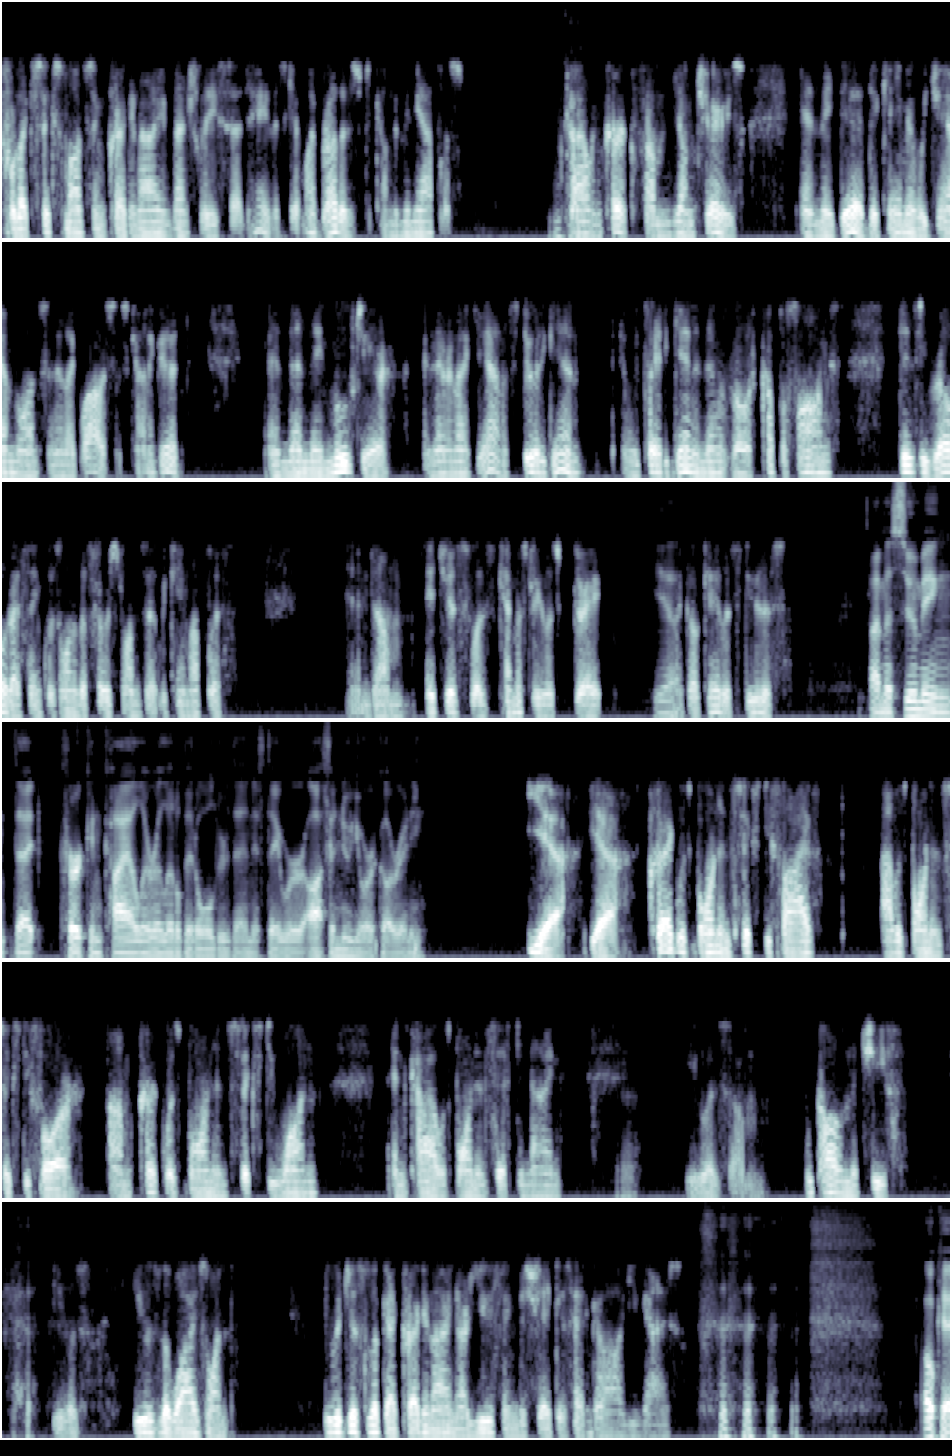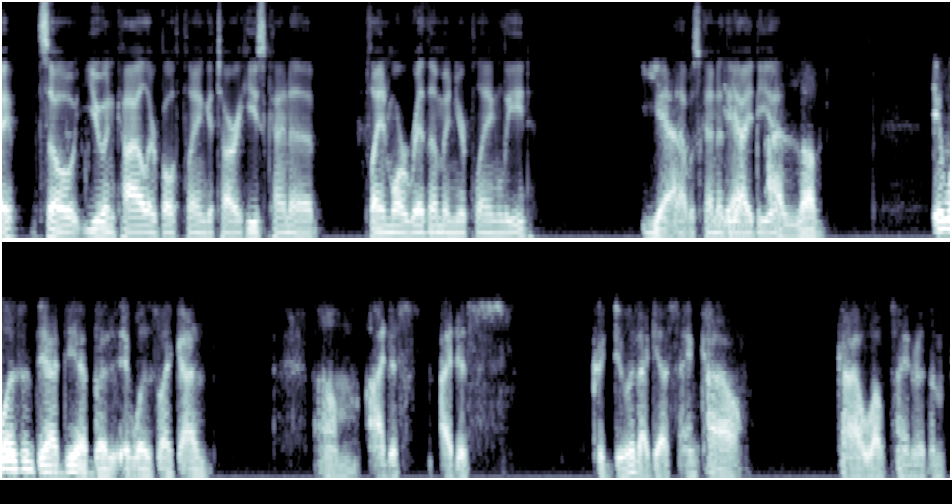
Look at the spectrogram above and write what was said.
for like six months, and Craig and I eventually said, "Hey, let's get my brothers to come to Minneapolis." Okay. Kyle and Kirk from Young Cherries, and they did. They came and we jammed once, and they're like, "Wow, this is kind of good." And then they moved here, and they were like, "Yeah, let's do it again." And we played again, and then we wrote a couple songs. Dizzy Road, I think, was one of the first ones that we came up with, and um, it just was chemistry was great. Yeah. Like, okay, let's do this. I'm assuming that Kirk and Kyle are a little bit older than if they were off in New York already. Yeah, yeah. Craig was born in '65. I was born in '64. Um, Kirk was born in '61, and Kyle was born in '59. Yeah. He was. Um, we call him the chief. he was. He was the wise one. He would just look at Craig and I in our youth and just shake his head and go, "Oh, you guys." Okay, so you and Kyle are both playing guitar. He's kind of playing more rhythm and you're playing lead. Yeah, That was kind of the idea. I loved. It wasn't the idea, but it was like I. um, I just I just could do it, I guess. And Kyle, Kyle loved playing rhythm,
